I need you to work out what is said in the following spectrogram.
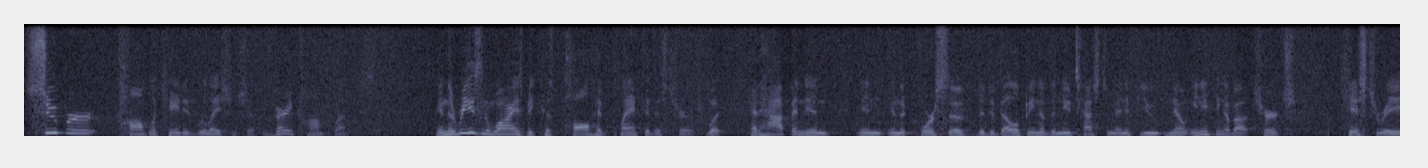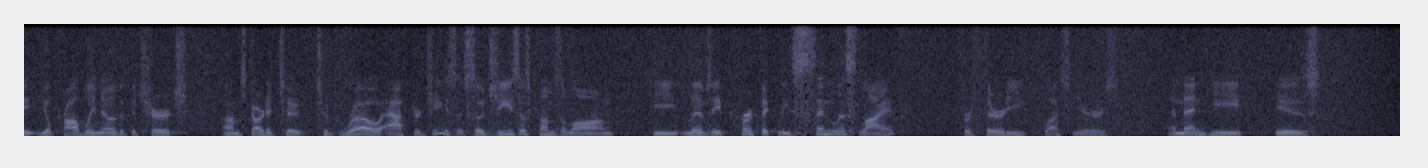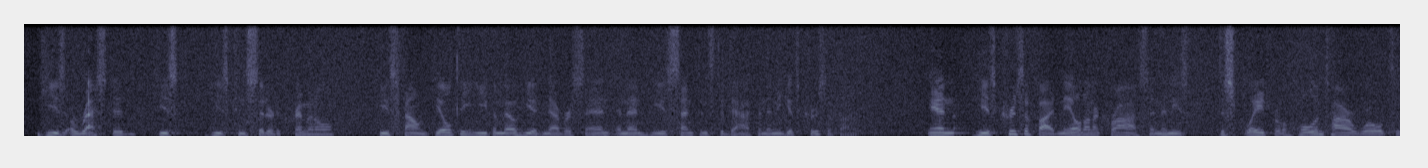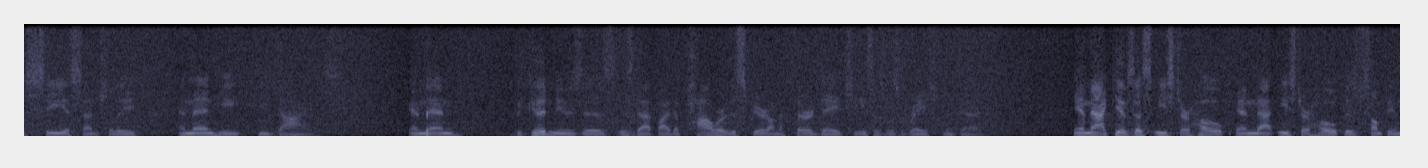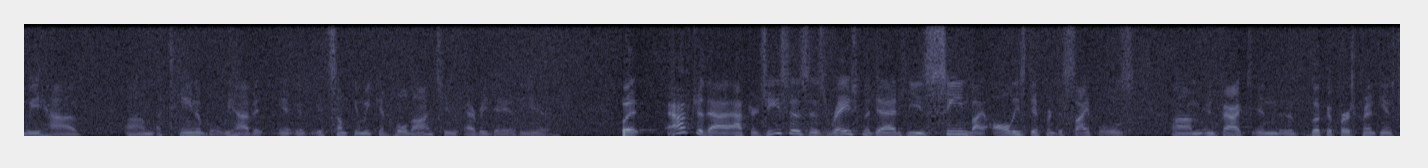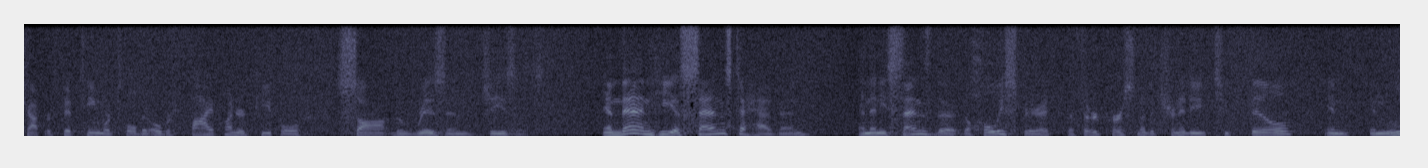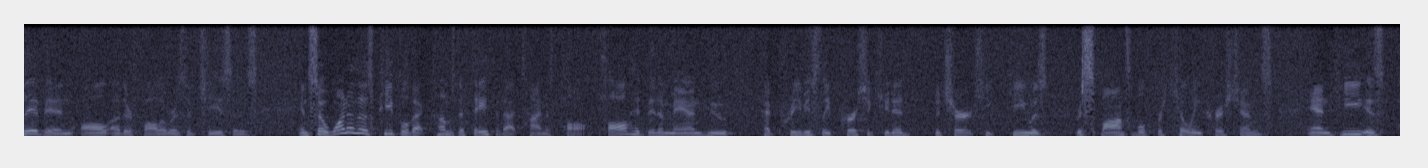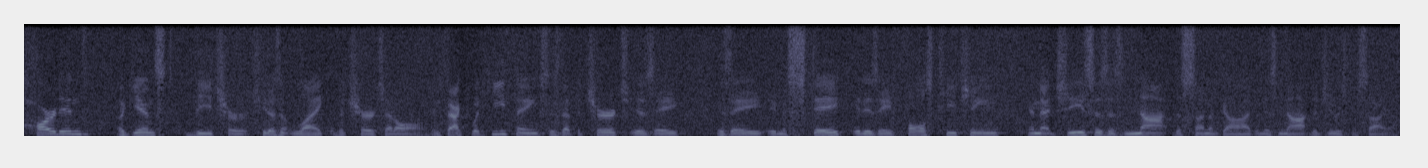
super complicated relationship. Very complex. And the reason why is because Paul had planted this church. What had happened in, in, in the course of the developing of the New Testament, if you know anything about church history, you'll probably know that the church um, started to, to grow after Jesus. So Jesus comes along. He lives a perfectly sinless life for 30 plus years. And then he is he's arrested. He's, he's considered a criminal. He's found guilty even though he had never sinned, and then he's sentenced to death, and then he gets crucified. And he's crucified, nailed on a cross, and then he's displayed for the whole entire world to see, essentially, and then he, he dies. And then the good news is, is that by the power of the Spirit on the third day, Jesus was raised from the dead. And that gives us Easter hope, and that Easter hope is something we have um, attainable. We have it, it, it's something we can hold on to every day of the year. But after that, after Jesus is raised from the dead, he's seen by all these different disciples. Um, in fact, in the book of 1 Corinthians chapter 15, we're told that over 500 people saw the risen Jesus. And then he ascends to heaven, and then he sends the, the Holy Spirit, the third person of the Trinity, to fill and, and live in all other followers of Jesus. And so one of those people that comes to faith at that time is Paul. Paul had been a man who had previously persecuted the church. He, he was responsible for killing Christians, and he is hardened against the church. He doesn't like the church at all. In fact, what he thinks is that the church is a is a, a mistake, it is a false teaching, and that Jesus is not the Son of God and is not the Jewish Messiah.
